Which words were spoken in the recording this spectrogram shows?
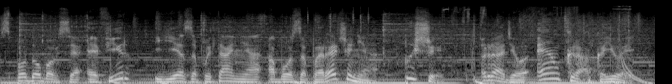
Сподобався ефір? Є запитання або заперечення? Пиши радіом.ua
